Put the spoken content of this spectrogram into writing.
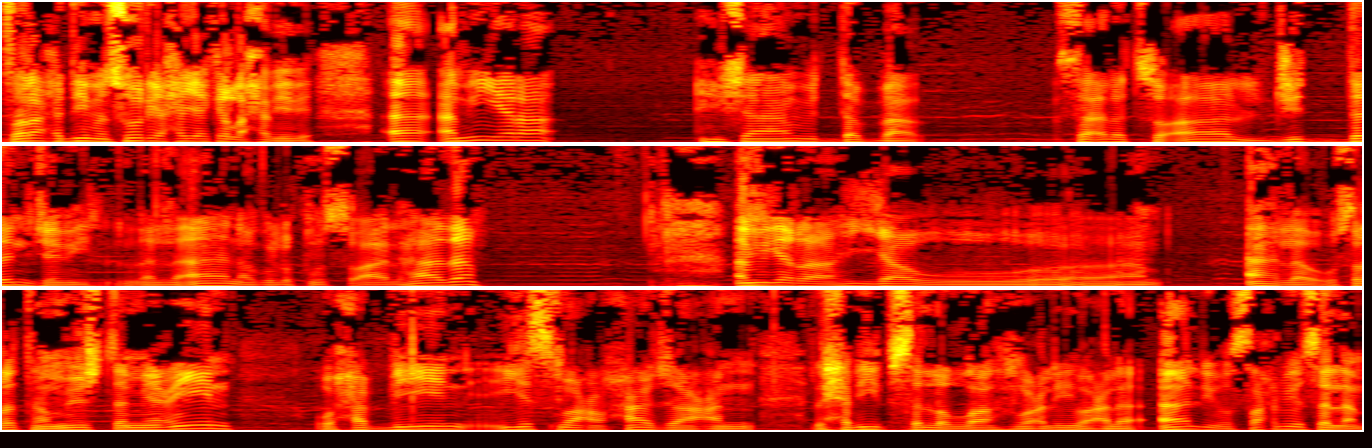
صلاح الدين من سوريا حياك الله حبيبي. آه، أميرة هشام الدباغ سألت سؤال جدا جميل. الآن أقول لكم السؤال هذا. أميرة هي وأهلها وأسرتها مجتمعين وحابين يسمعوا حاجة عن الحبيب صلى الله عليه وعلى آله وصحبه وسلم.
